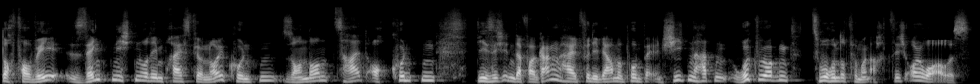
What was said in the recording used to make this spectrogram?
Doch VW senkt nicht nur den Preis für Neukunden, sondern zahlt auch Kunden, die sich in der Vergangenheit für die Wärmepumpe entschieden hatten, rückwirkend 285 Euro aus.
